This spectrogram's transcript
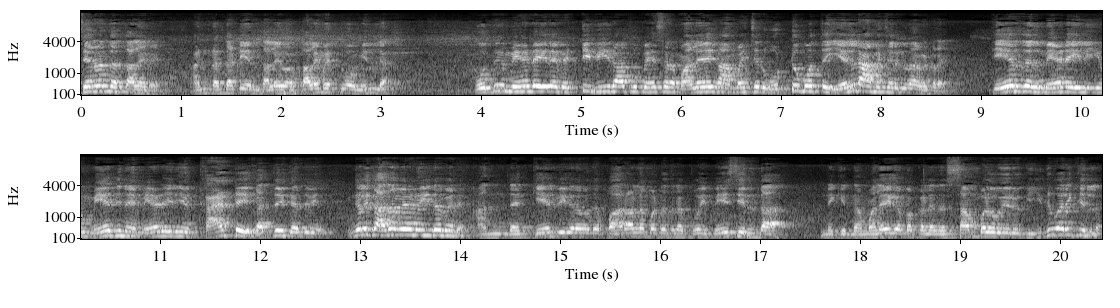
சிறந்த தலைமை அண்ணன் தட்டி என் தலைவர் தலைமைத்துவம் இல்லை. பொது மேடையில் வெட்டி வீராப்பு பேசுகிற மலையக அமைச்சர் ஒட்டுமொத்த எல்லா அமைச்சருக்கு தான் விடுறேன் தேர்தல் மேடையிலையும் மேதின மேடையிலையும் காட்டு கத்து கத்து. எங்களுக்கு அதை வேணும் இதை வேணும். அந்த கேள்விகளை வந்து பாராளுமன்றத்தில் போய் பேசியிருந்தா இன்னைக்கு இந்த மலையக மக்கள் இந்த சம்பள உயர்வுக்கு இது வரைக்கும் இல்லை.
